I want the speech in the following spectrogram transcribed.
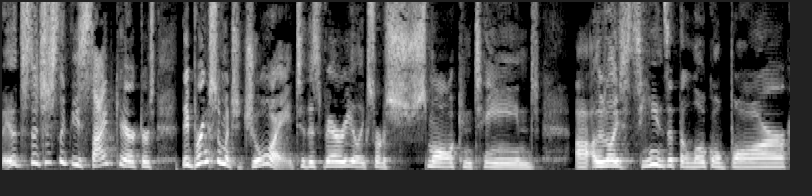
it's just like these side characters, they bring so much joy to this very like sort of small, contained, uh, there's like scenes at the local bar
